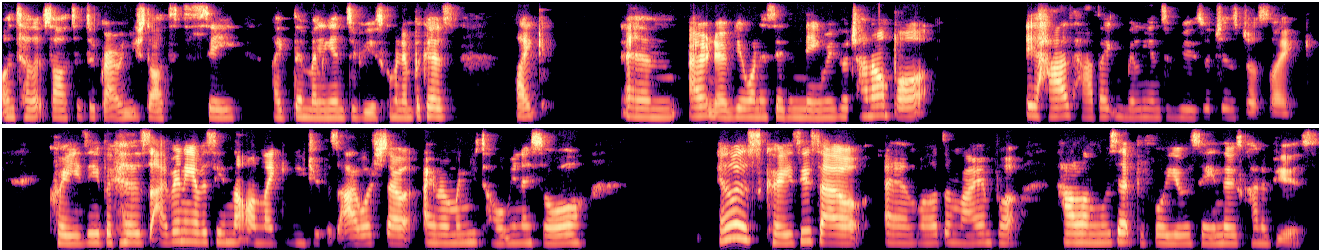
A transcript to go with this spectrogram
until it started to grow and you started to see like the millions of views coming in because like um I don't know if you want to say the name of your channel but it has had like millions of views which is just like crazy because I've only ever seen that on like YouTubers I watch so I remember when you told me and I saw It was crazy. So, um, well done, Ryan. But how long was it before you were seeing those kind of views?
